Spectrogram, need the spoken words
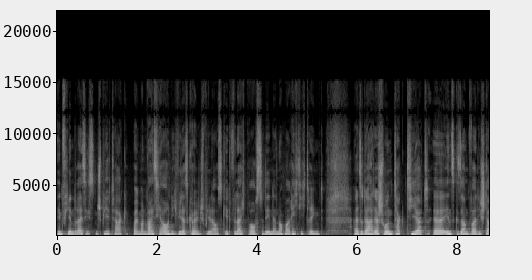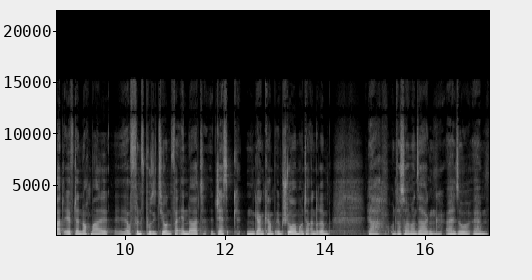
den 34. Spieltag, weil man weiß ja auch nicht, wie das Köln-Spiel ausgeht. Vielleicht brauchst du den dann nochmal richtig dringend. Also da hat er schon taktiert. Äh, insgesamt war die Startelf dann nochmal äh, auf fünf Positionen verändert. Jessic ein Gangkamp im Sturm unter anderem. Ja, und was soll man sagen? Also ähm,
